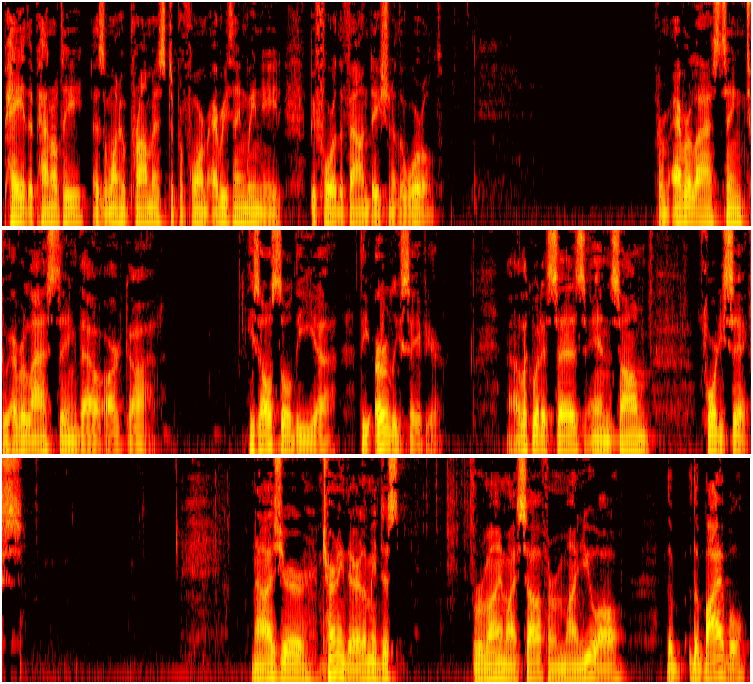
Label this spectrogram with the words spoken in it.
pay the penalty, as the one who promised to perform everything we need before the foundation of the world. From everlasting to everlasting, thou art God. He's also the, uh, the early Savior. Uh, look what it says in Psalm 46. Now, as you're turning there, let me just remind myself and remind you all the, the Bible,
